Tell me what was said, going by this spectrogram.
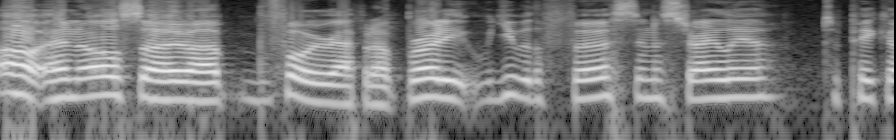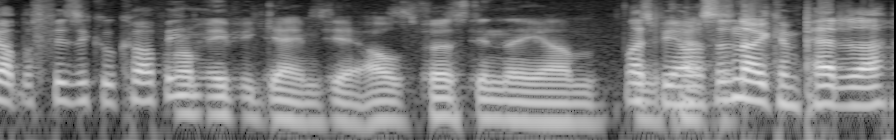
Oh, and also uh, before we wrap it up, Brody, you were the first in Australia to pick up a physical copy. From EB Games, yeah. I was first in the. um. Let's in be the honest, there's no competitor.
